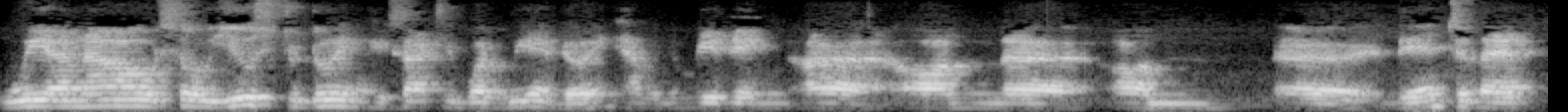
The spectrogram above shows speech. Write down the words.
we are now so used to doing exactly what we are doing, having a meeting uh, on uh, on uh, the internet,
